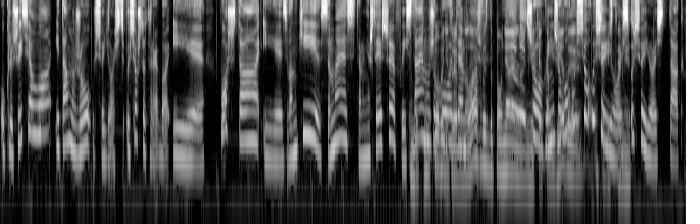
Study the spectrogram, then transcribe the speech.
уключыць яго і там ужо ўсё ёсць усё што трэба і пошта і званкі смс там нешта яшчэ фейстайм ужо не трэба налажваць дапаўняльна нічога нічога ўсё ўсё ёсць ўсё ёсць так.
